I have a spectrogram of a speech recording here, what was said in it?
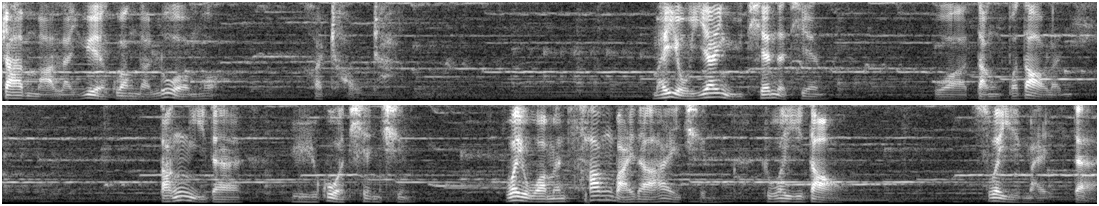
沾满了月光的落寞和惆怅。没有烟雨天的天，我等不到了你。等你的雨过天晴，为我们苍白的爱情着一道最美的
